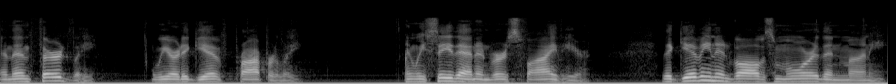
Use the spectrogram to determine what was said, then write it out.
And then, thirdly, we are to give properly. And we see that in verse 5 here. The giving involves more than money,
